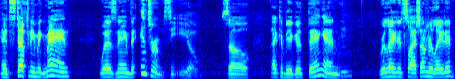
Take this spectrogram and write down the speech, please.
And Stephanie McMahon was named the interim CEO. So that could be a good thing. And related slash unrelated,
